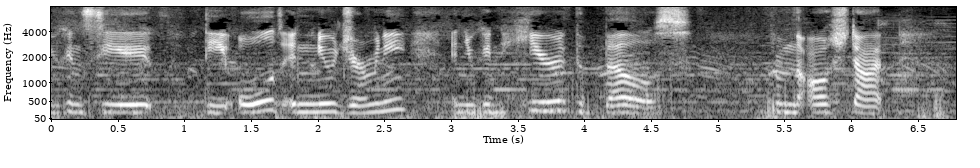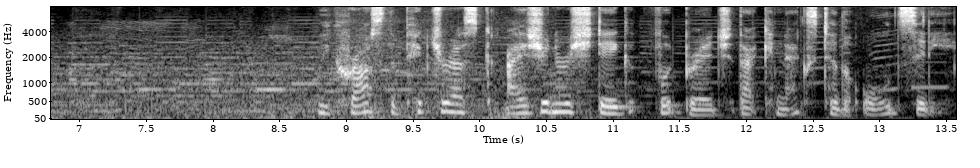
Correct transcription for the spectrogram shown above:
You can see the old and new Germany and you can hear the bells from the Altstadt. We cross the picturesque Eiserner Steg footbridge that connects to the old city.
